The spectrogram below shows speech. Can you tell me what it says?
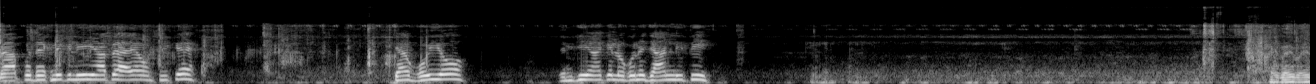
मैं आपको देखने के लिए यहाँ पे आया हूँ, ठीक है? क्या वही हो जिनकी यहाँ के लोगों ने जान ली थी? भाई भाई भाई।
